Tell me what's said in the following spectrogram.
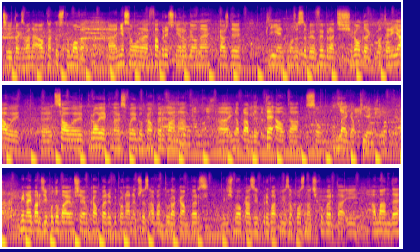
czyli tak zwane auta kostiumowe. E, nie są one fabrycznie robione. Każdy klient może sobie wybrać środek, materiały, e, cały projekt na swojego campervana e, i naprawdę te auta są mega piękne. Mi najbardziej podobają się kampery wykonane przez Avantura Campers. Mieliśmy okazję prywatnie zapoznać Huberta i Amandę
